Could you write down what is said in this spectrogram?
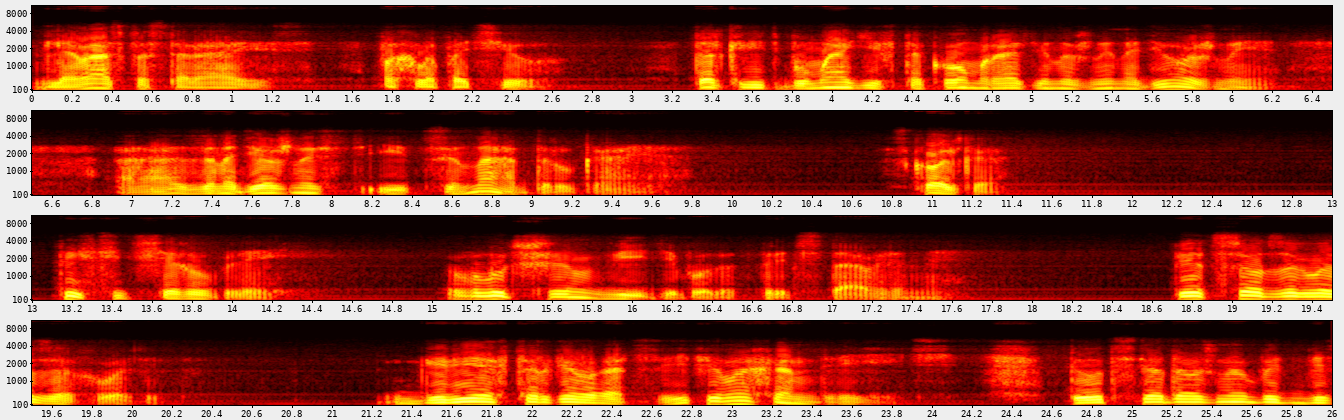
Для вас постараюсь, похлопочу. Только ведь бумаги в таком разе нужны надежные» а за надежность и цена другая. Сколько? Тысячи рублей. В лучшем виде будут представлены. Пятьсот за глаза хватит. Грех торговаться, Епимах Андреевич. Тут все должно быть без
